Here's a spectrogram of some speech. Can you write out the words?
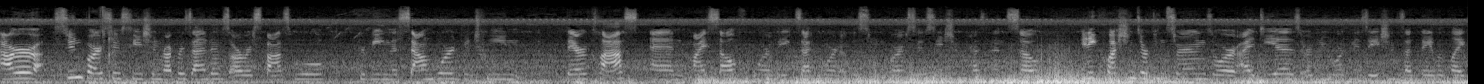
Our Student Bar Association representatives are responsible for being the soundboard between their class and myself or the exec board of the Student Bar Association president. So any questions or concerns or ideas or new organizations that they would like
